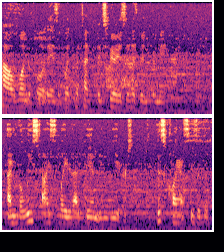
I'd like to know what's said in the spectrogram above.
how wonderful it is and what, what type of experience it has been for me. I'm the least isolated I've been in years. This class is a good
